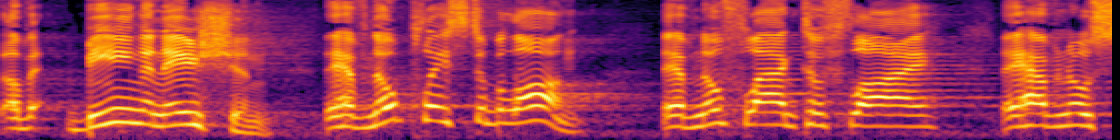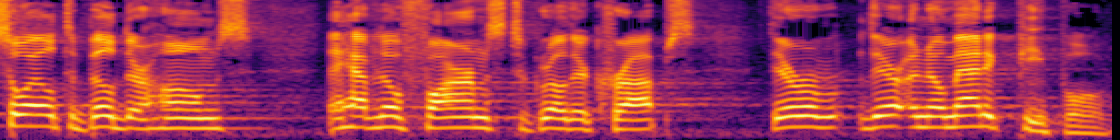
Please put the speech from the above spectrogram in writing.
of being a nation, they have no place to belong. They have no flag to fly. They have no soil to build their homes. They have no farms to grow their crops. they're, they're a nomadic people.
